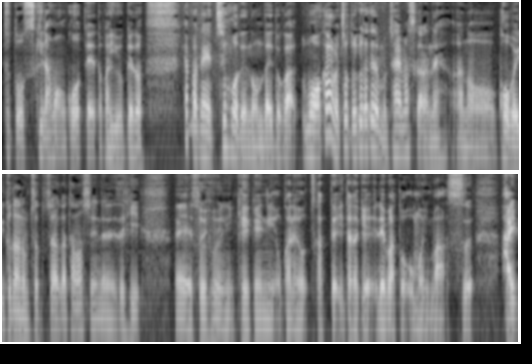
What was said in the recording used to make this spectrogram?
ちょっと好きなもん買うてとか言うけど、やっぱね、地方で飲んだりとか、もう和歌山ちょっと行くだけでもちゃいますからね。あの、神戸行くのでもちょっとちゃうから楽しいんでね、ぜひ、えー、そういう風に経験にお金を使っていただければと思います。はい。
